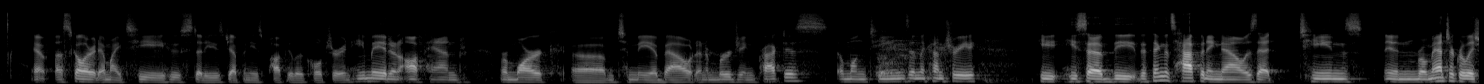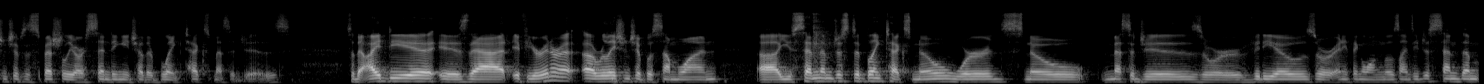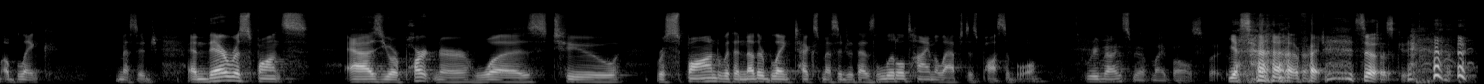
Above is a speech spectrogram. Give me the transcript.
a scholar at MIT who studies Japanese popular culture, and he made an offhand remark um, to me about an emerging practice among teens in the country. He, he said, the, the thing that's happening now is that teens in romantic relationships especially are sending each other blank text messages. So the idea is that if you're in a, a relationship with someone, uh, you send them just a blank text, no words, no messages or videos or anything along those lines. You just send them a blank message. And their response as your partner was to respond with another blank text message with as little time elapsed as possible. Reminds me of my boss, but yes, right. So, just kidding.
